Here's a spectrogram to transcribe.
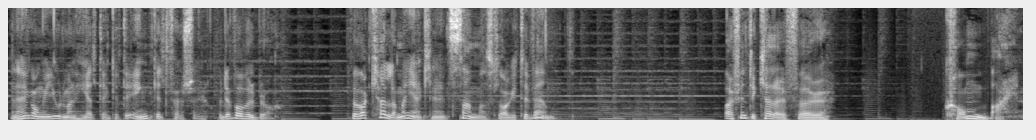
den här gången gjorde man helt enkelt det enkelt för sig och det var väl bra. För vad kallar man egentligen ett sammanslaget event? Varför inte kalla det för Combine?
